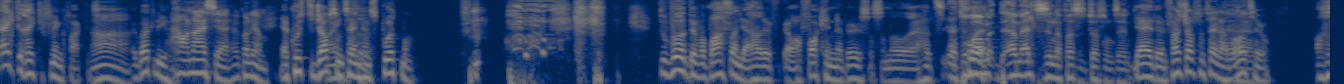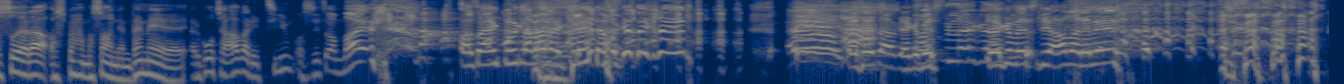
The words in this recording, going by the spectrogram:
Rigtig, rigtig flink, faktisk. Ah. Jeg kan godt lide ham. Han var nice, ja. Jeg kan godt lide ham. Jeg kunne huske til jobsamtalen, han spurgte mig. du ved, det var bare sådan, jeg havde det. Jeg var fucking nervøs og sådan noget. Jeg, havde, jeg, Jeg jeg tror, det er man altid sender første jobsamtale. Ja, det er den første jobsamtale, jeg har Ja, været til. jo. Og så sidder jeg der og spørger han mig sådan, jamen, hvad med, er du god til at arbejde i et team? Og så siger jeg ham, nej. og så har han kunne ikke lade være med at grine, jeg begyndte at grine. jeg sagde til ham, jeg kan bedst, jeg kan bedst lige arbejde alene.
